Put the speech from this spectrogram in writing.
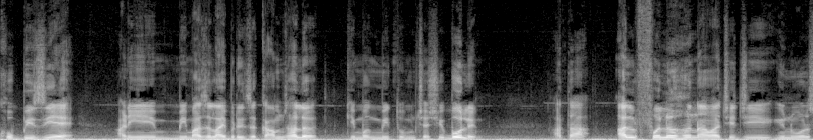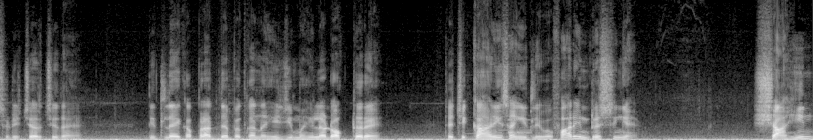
खूप बिझी आहे आणि मी माझं लायब्ररीचं काम झालं की मग मी तुमच्याशी बोलेन. आता अल फलह नावाची जी युनिव्हर्सिटी चर्चेत आहे तिथल्या एका प्राध्यापकानं ही जी महिला डॉक्टर आहे त्याची कहाणी सांगितली बा फार इंटरेस्टिंग आहे. शाहीन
